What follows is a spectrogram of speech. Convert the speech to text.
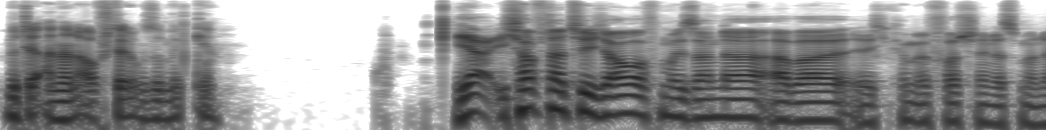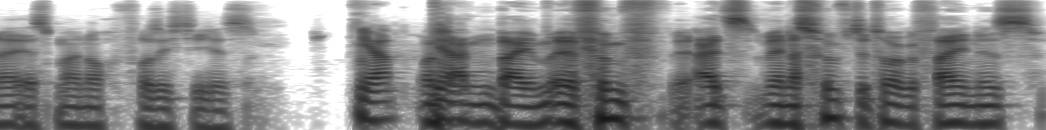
mit der anderen Aufstellung so mitgehen. Ja, ich hoffe natürlich auch auf Moisander, aber ich kann mir vorstellen, dass man da erstmal noch vorsichtig ist. Ja. Und ja. dann beim äh, fünf, als wenn das fünfte Tor gefallen ist,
